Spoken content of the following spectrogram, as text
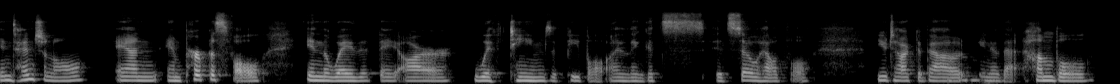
intentional and and purposeful in the way that they are with teams of people i think it's it's so helpful you talked about you know that humble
